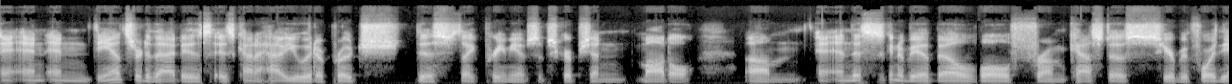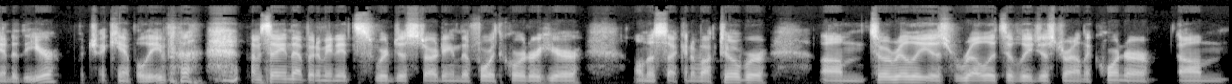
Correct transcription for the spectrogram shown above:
and and the answer to that is is kind of how you would approach this like premium subscription model um, and this is going to be available from Castos here before the end of the year, which I can't believe I'm saying that, but I mean it's we're just starting the fourth quarter here on the second of October, um, so it really is relatively just around the corner. Um,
